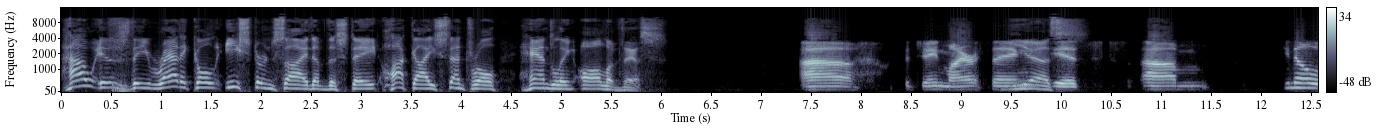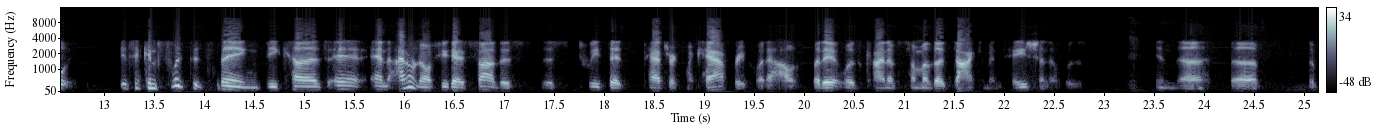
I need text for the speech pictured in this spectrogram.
How is the radical eastern side of the state, Hawkeye Central, handling all of this? Uh, the Jane Meyer thing. Yes. It's, um, you know, it's a conflicted thing because, and, and I don't know if you guys saw this this tweet that Patrick McCaffery put out, but it was kind of some of the documentation that was in the the, the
